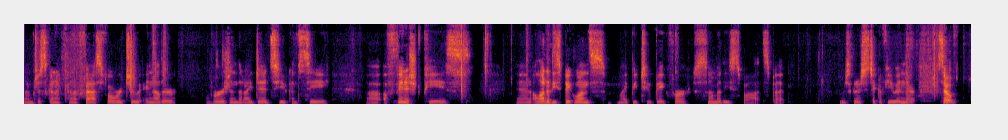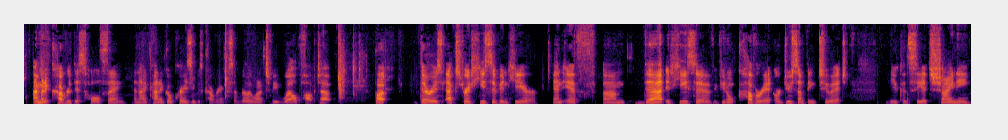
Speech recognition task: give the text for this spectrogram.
I'm just going to kind of fast forward to another version that I did so you can see uh, a finished piece. And a lot of these big ones might be too big for some of these spots, but I'm just going to stick a few in there. So I'm going to cover this whole thing, and I kind of go crazy with covering because I really want it to be well popped up. But there is extra adhesive in here. And if um, that adhesive, if you don't cover it or do something to it, you can see it's shiny.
